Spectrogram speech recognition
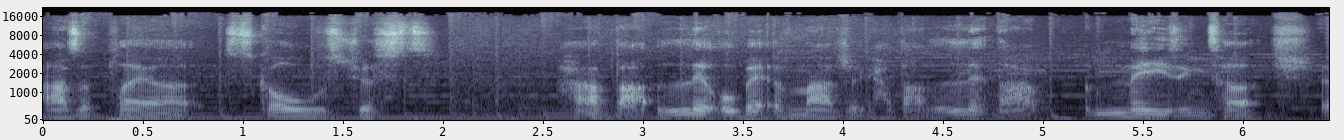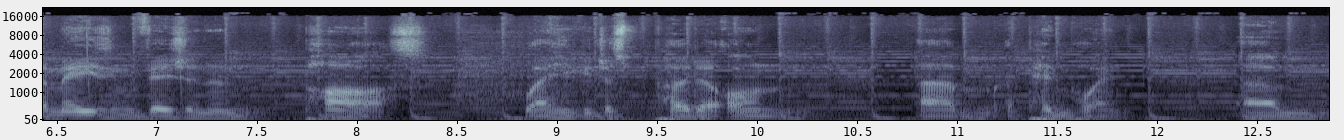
as a player Scholes just had that little bit of magic had that lit that amazing touch amazing vision and pass where he could just put it on um, a pinpoint um,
